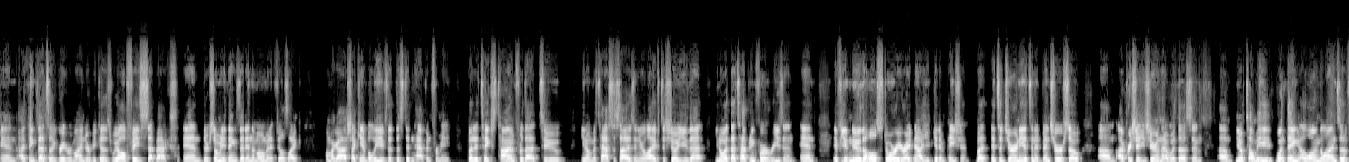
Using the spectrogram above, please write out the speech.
and I think that's a great reminder because we all face setbacks, and there's so many things that in the moment it feels like, oh my gosh, I can't believe that this didn't happen for me. But it takes time for that to, you know, metastasize in your life to show you that, you know what, that's happening for a reason. And if you knew the whole story right now, you'd get impatient. But it's a journey, it's an adventure. So um, I appreciate you sharing that with us. And um, you know, tell me one thing along the lines of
